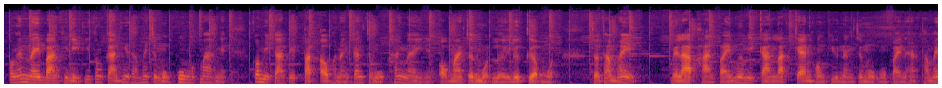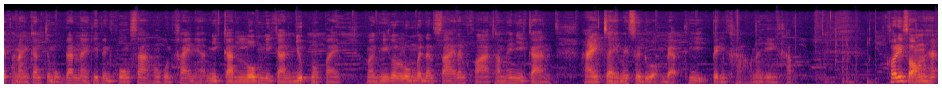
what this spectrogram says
เพราะงั้นในบางคลินิกที่ต้องการที่จะทำให้จมูกพุ่งมากๆเนี่ย ก็มีการไปตัดเอาผนังกั้นจมูกข้างในเนี่ยออกมาจนหมดเลยหรือเกือบหมด จนทำให้เวลาผ่านไปเมื่อมีการรัดแกนของผิวหนังจมูกลงไปนะฮะทำให้ผนังกั้นจมูกด้านในที่เป็นโครงสร้างของคนไข้นี่ยฮะมีการล้มมีการยุบลงไป บางทีก็ล้มไปด้านซ้ายด้านขวาทำให้มีการหายใจไม่สะดวกแบบที่เป็นข่าวนั่นเองครับ ข้อที่2นะฮะ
